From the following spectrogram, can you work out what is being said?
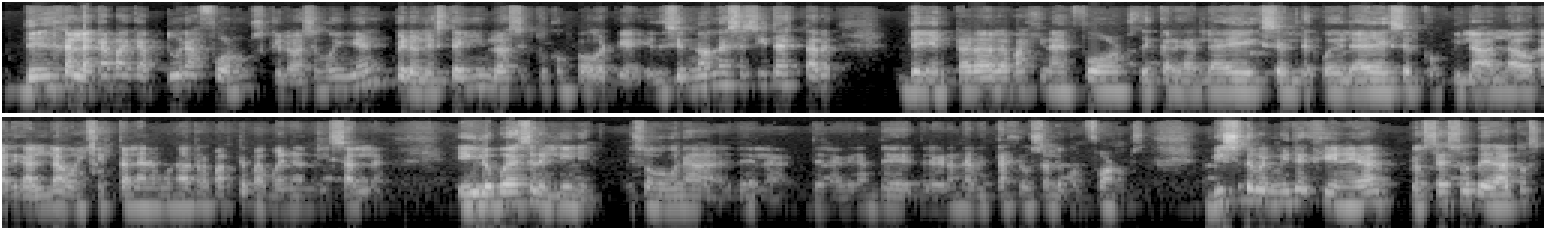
dejas la capa de captura Forms, que lo hace muy bien, pero el staging lo haces tú con Power BI. Es decir, no necesitas estar de entrar a la página de Forms, descargar la Excel, después de la Excel, compilarla o cargarla o ingestarla en alguna otra parte para poder analizarla. Y lo puedes hacer en línea. Eso es una de las de la grandes de la grande ventajas de usarlo con Forms. Visio te permite generar procesos de datos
